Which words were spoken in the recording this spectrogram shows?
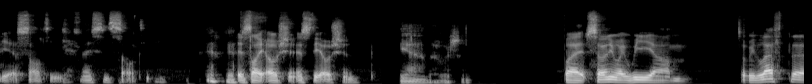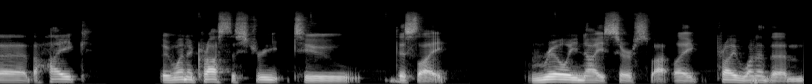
yeah, salty, nice and salty. It's like ocean, it's the ocean. yeah, the ocean. but so anyway we um so we left the the hike we went across the street to this like really nice surf spot like probably one of the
